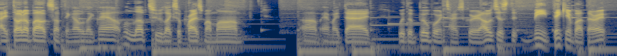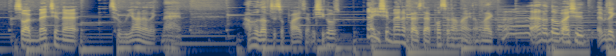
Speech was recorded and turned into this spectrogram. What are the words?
i thought about something i was like man i would love to like surprise my mom um, and my dad with a billboard in times square i was just me thinking about that right so i mentioned that to rihanna like man i would love to surprise them and she goes yeah, you should manifest that. Post it online. I'm like, uh, I don't know if I should. Like,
